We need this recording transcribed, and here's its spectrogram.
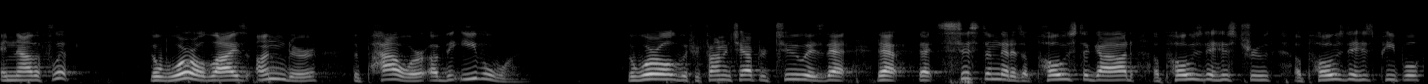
And now the flip the world lies under the power of the evil one. The world, which we found in chapter 2, is that, that, that system that is opposed to God, opposed to His truth, opposed to His people,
